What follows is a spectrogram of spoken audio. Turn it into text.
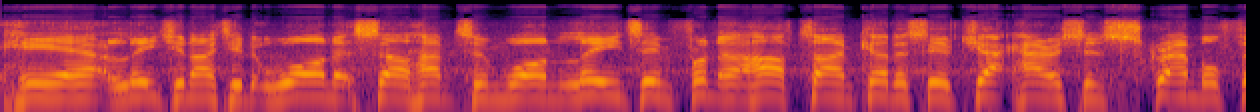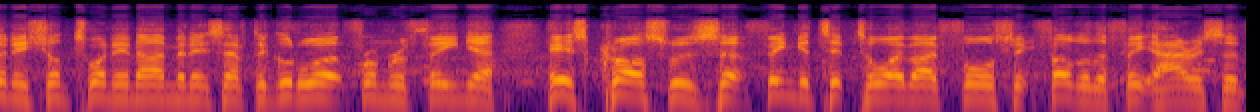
here. Leeds United 1, Southampton 1. Leeds in front at half-time, courtesy of Jack Harrison's scramble finish on 29 minutes after good work from Raphinha. His cross was uh, fingertipped away by Forster. It fell to the feet of Harrison,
